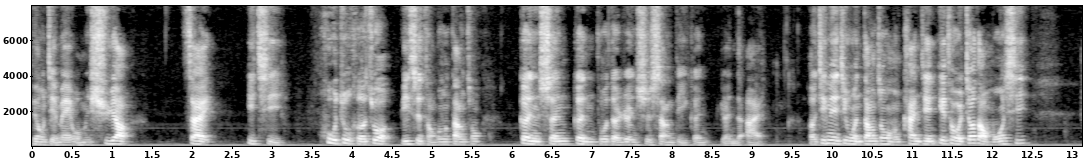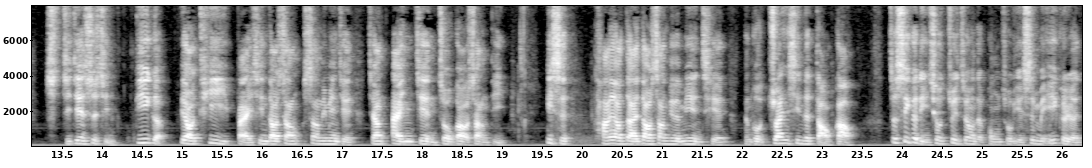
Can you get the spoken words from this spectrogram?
弟兄姐妹，我们需要在一起互助合作、彼此同工当中，更深更多的认识上帝跟人的爱。而今天的经文当中，我们看见耶和华教导摩西几件事情：第一个，要替百姓到上上帝面前将案件奏告上帝，意思他要来到上帝的面前，能够专心的祷告。这是一个领袖最重要的工作，也是每一个人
